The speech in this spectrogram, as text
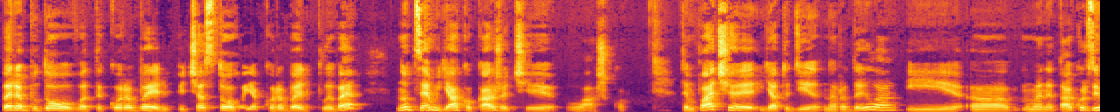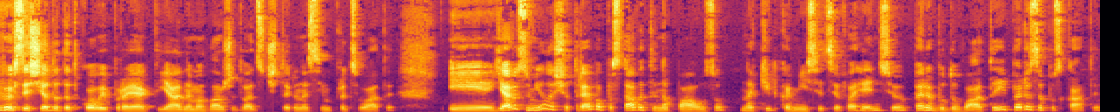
перебудовувати корабель під час того, як корабель пливе, ну це, м'яко кажучи, важко. Тим паче я тоді народила, і е, у мене також з'явився ще додатковий проєкт. Я не могла вже 24 на 7 працювати. І я розуміла, що треба поставити на паузу на кілька місяців агенцію, перебудувати і перезапускати.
